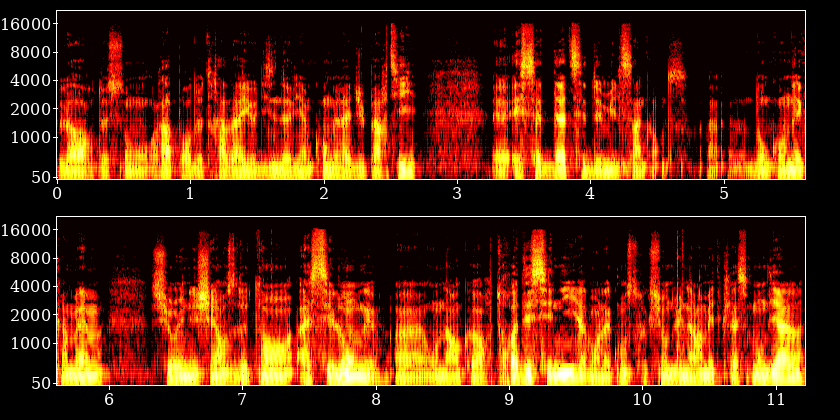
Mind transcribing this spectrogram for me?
lors de son rapport de travail au 19e congrès du parti. et cette date, c'est 2050. donc, on est quand même sur une échéance de temps assez longue. on a encore trois décennies avant la construction d'une armée de classe mondiale.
